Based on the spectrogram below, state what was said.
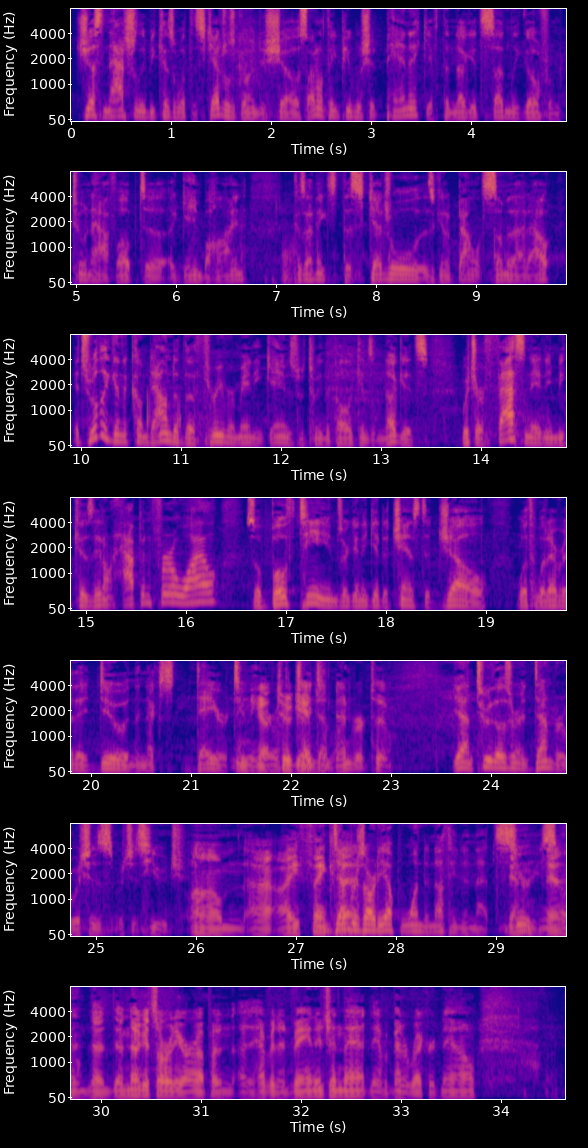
just naturally because of what the schedule is going to show. So I don't think people should panic if the Nuggets suddenly go from two and a half up to a game behind, because I think the schedule is going to balance some of that out. It's really going to come down to the three remaining games between the Pelicans and Nuggets, which are fascinating because they don't happen for a while. So both teams are going to get a chance to gel with whatever they do in the next day or two. And you got two games in. Denver too. Yeah, and two of those are in Denver, which is which is huge. Um, I, I think Denver's that, already up one to nothing in that series. so- And, the, the Nuggets already are up and uh, have an advantage in that. They have a better record now.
